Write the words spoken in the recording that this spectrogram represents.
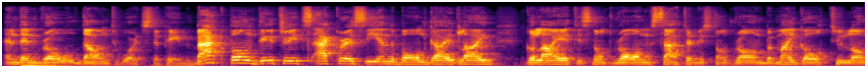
and then roll down towards the pin. Backbone due to its accuracy and the ball guideline goliath is not wrong saturn is not wrong but my goal too long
